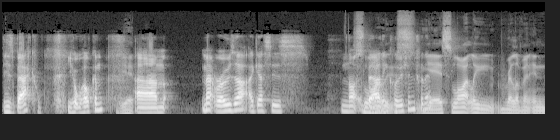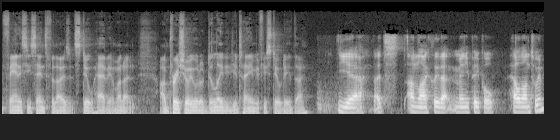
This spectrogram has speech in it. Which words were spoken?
he's back. You're welcome. Yeah. Um, Matt Rosa, I guess, is not a bad Slightly- inclusion for them. Yeah, slightly relevant in fantasy sense for those that still have him. I don't. I'm pretty sure you would have deleted your team if you still did, though. Yeah, it's unlikely that many people held on to him.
